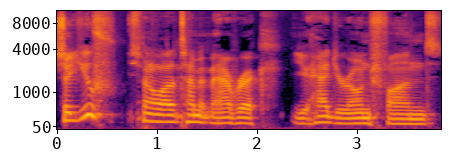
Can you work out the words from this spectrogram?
So you've spent a lot of time at Maverick. You had your own fund.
